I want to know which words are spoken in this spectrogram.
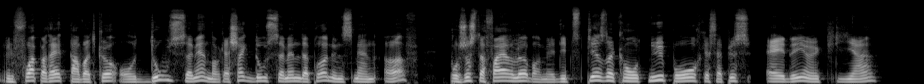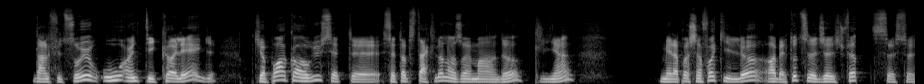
ben, une fois peut-être, dans votre cas, aux 12 semaines, donc à chaque 12 semaines de prod, une semaine off, pour juste te faire là, bon, mais des petites pièces de contenu pour que ça puisse aider un client dans le futur ou un de tes collègues qui n'a pas encore eu euh, cet obstacle-là dans un mandat client, mais la prochaine fois qu'il l'a, ah ben toi, tu as déjà fait ce,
